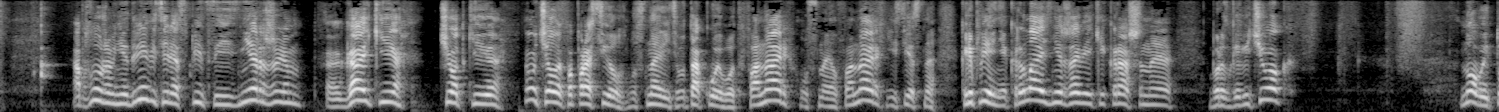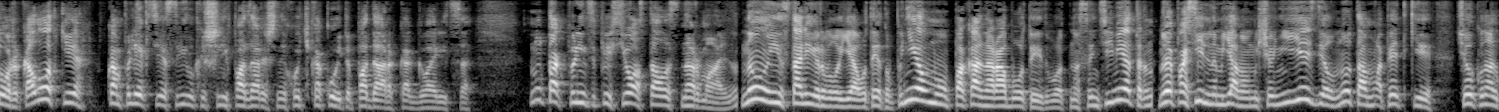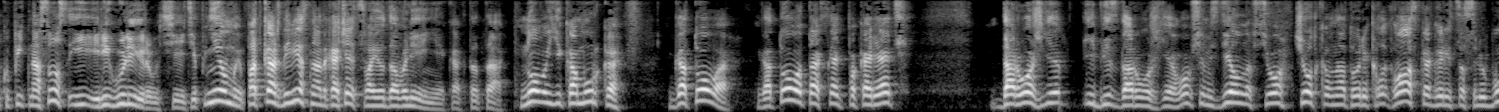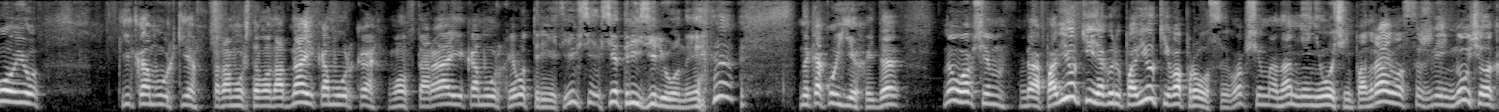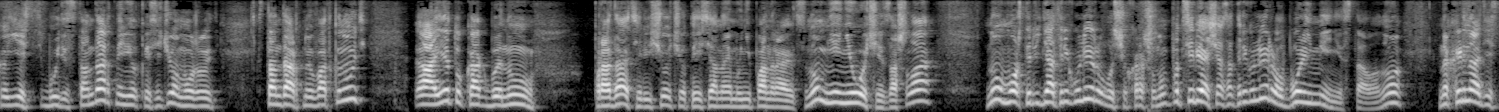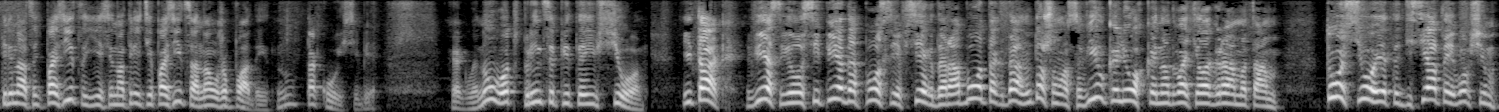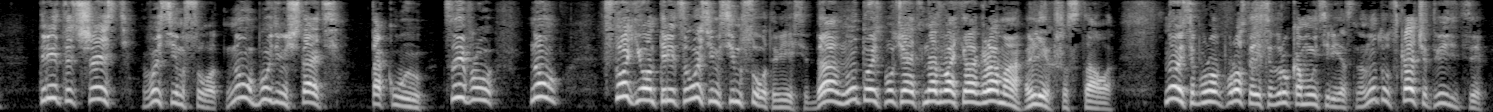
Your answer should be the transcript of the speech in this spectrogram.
обслуживание двигателя, спицы из нержи, э, гайки четкие. Ну, человек попросил установить вот такой вот фонарь. Установил фонарь. Естественно, крепление крыла из нержавейки крашеное, брызговичок. Новые тоже колодки в комплекте с вилкой шли в подарочный. Хоть какой-то подарок, как говорится. Ну, так, в принципе, все осталось нормально. Ну, инсталлировал я вот эту пневму, пока она работает вот на сантиметр. Но я по сильным ямам еще не ездил, но там, опять-таки, человеку надо купить насос и регулировать все эти пневмы. Под каждый вес надо качать свое давление, как-то так. Новая Якомурка готова, готова, так сказать, покорять дорожье и бездорожье. В общем, сделано все четко в натуре класс, как говорится, с любовью к якомурке, потому что вон одна якомурка, вон вторая якомурка, и вот третья. И все, все три зеленые. На какой ехать, да? Ну, в общем, да, по вилке, я говорю, по вилке вопросы. В общем, она мне не очень понравилась, к сожалению. Ну, у человека есть, будет стандартная вилка, если что, может быть стандартную воткнуть, а эту как бы, ну, продать или еще что-то, если она ему не понравится. Ну, мне не очень зашла. Ну, может, и не отрегулировал еще хорошо. Ну, под себя сейчас отрегулировал, более-менее стало. Но нахрена здесь 13 позиций, если на третьей позиции она уже падает? Ну, такое себе. Как бы, ну вот, в принципе-то и все. Итак, вес велосипеда после всех доработок, да, ну то, что у нас вилка легкая на 2 килограмма там, то все, это десятый, в общем, 36 800. Ну, будем считать такую цифру. Ну, в стоке он 38 700 весит, да? Ну, то есть, получается, на 2 килограмма легче стало. Ну, если просто, если вдруг кому интересно. Ну, тут скачет, видите,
